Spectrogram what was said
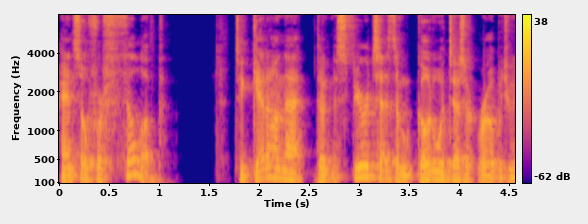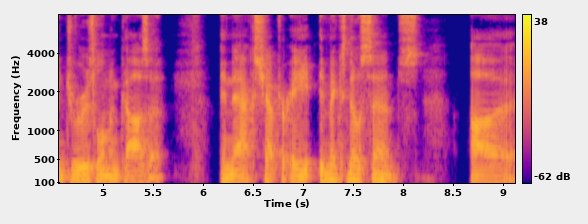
and so for Philip to get on that, the Spirit says to him, go to a desert road between Jerusalem and Gaza. In Acts chapter eight, it makes no sense. Uh,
